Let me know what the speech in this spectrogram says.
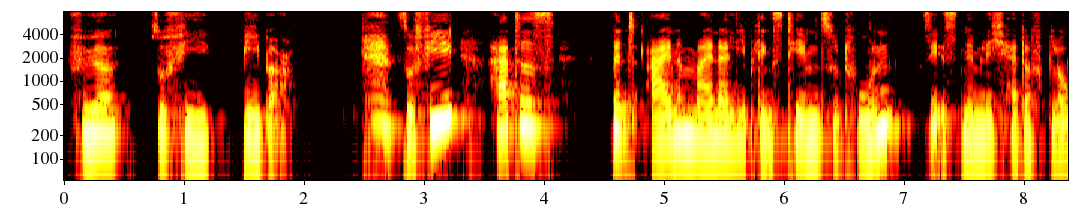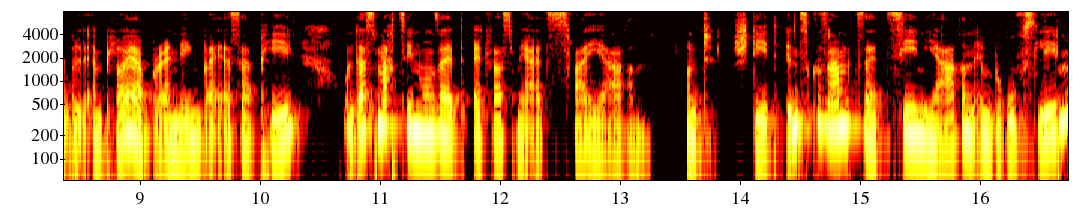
Für Sophie Bieber. Sophie hat es mit einem meiner Lieblingsthemen zu tun. Sie ist nämlich Head of Global Employer Branding bei SAP und das macht sie nun seit etwas mehr als zwei Jahren und steht insgesamt seit zehn Jahren im Berufsleben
